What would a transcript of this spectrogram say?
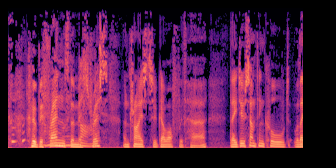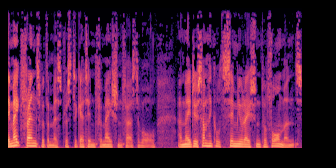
who befriends oh my the God. mistress and tries to go off with her. They do something called, well, they make friends with the mistress to get information first of all, and they do something called simulation performance.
